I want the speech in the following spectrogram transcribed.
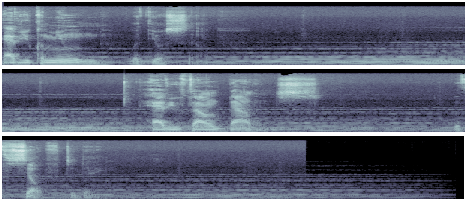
Have you communed with yourself? Have you found balance with self today?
